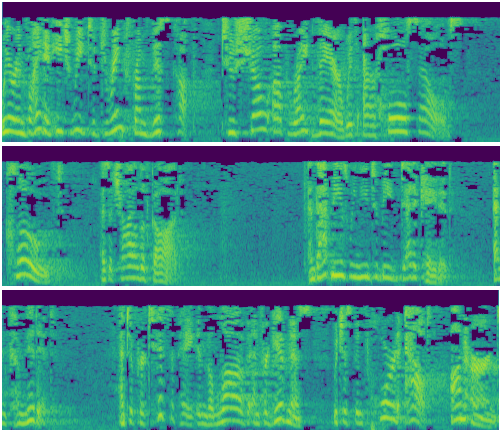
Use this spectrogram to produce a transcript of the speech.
We are invited each week to drink from this cup to show up right there with our whole selves, clothed as a child of God. And that means we need to be dedicated and committed and to participate in the love and forgiveness which has been poured out unearned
